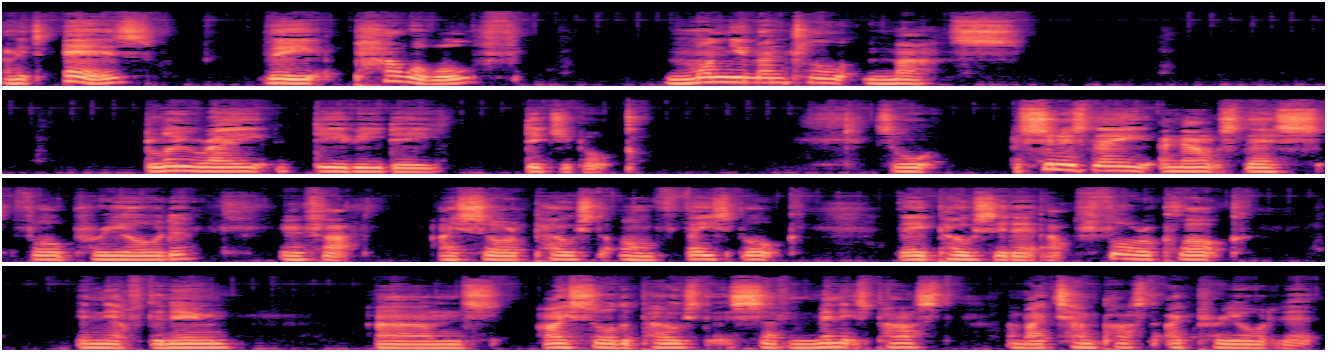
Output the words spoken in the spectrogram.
And it is the Powerwolf Monumental Mass Blu-ray DVD Digibook. So as soon as they announced this for pre-order, in fact I saw a post on Facebook. They posted it at four o'clock in the afternoon, and I saw the post at seven minutes past, and by ten past I pre-ordered it.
